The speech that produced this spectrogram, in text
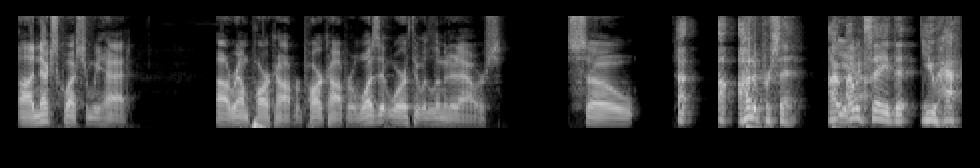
uh, next question we had uh, around Park Hopper. Park Hopper, was it worth it with limited hours? So, uh, hundred percent. I, yeah. I, would say that you have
